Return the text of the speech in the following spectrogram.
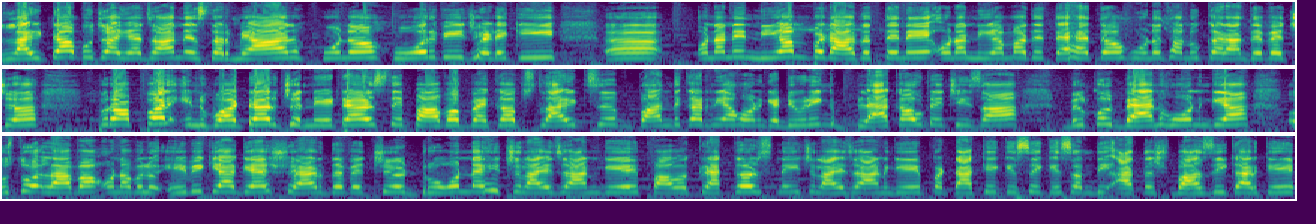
ਲਾਈਟਾਂ ਬੁਝਾਈਆਂ ਜਾਣ। ਇਸ ਦਰਮਿਆਨ ਹੁਣ ਹੋਰ ਵੀ ਜਿਹੜੇ ਕਿ ਉਹਨਾਂ ਨੇ ਨਿਯਮ ਬਣਾ ਦਿੱਤੇ ਨੇ। ਉਹਨਾਂ ਨਿਯਮਾਂ ਦੇ ਤਹਿਤ ਹੁਣ ਤੁਹਾਨੂੰ ਘਰਾਂ ਦੇ ਵਿੱਚ ਪ੍ਰੋਪਰ ਇਨਵਰਟਰ, ਜਨਰੇਟਰਸ ਤੇ ਪਾਵਰ ਬੈਕਅਪਸ ਲਾਈਟਸ ਬੰਦ ਕਰਨੀਆਂ ਹੋਣਗੀਆਂ ਡਿਊਰਿੰਗ ਬਲੈਕਆਊਟ ਇਹ ਚੀਜ਼ਾਂ ਬਿਲਕੁਲ ਬੈਨ ਹੋਣਗੀਆਂ। ਉਸ ਤੋਂ ਇਲਾਵਾ ਉਹਨਾਂ ਵੱਲੋਂ ਇਹ ਵੀ ਕਿਹਾ ਗਿਆ ਸ਼ਹਿਰ ਦੇ ਵਿੱਚ ਡਰੋਨ ਨਹੀਂ ਚਲਾਏ ਜਾਣਗੇ ਪਾਵਰ ਕ੍ਰੈਕਰਸ ਨਹੀਂ ਚਲਾਏ ਜਾਣਗੇ, ਪਟਾਕੇ ਕਿਸੇ ਕਿਸਮ ਦੀ ਆਤਿਸ਼ਬਾਜ਼ੀ ਕਰਕੇ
